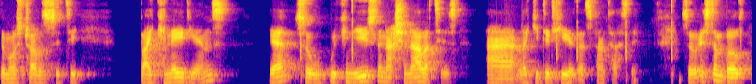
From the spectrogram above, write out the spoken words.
the most traveled city by Canadians. Yeah, so we can use the nationalities uh, like you did here. That's fantastic. So Istanbul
